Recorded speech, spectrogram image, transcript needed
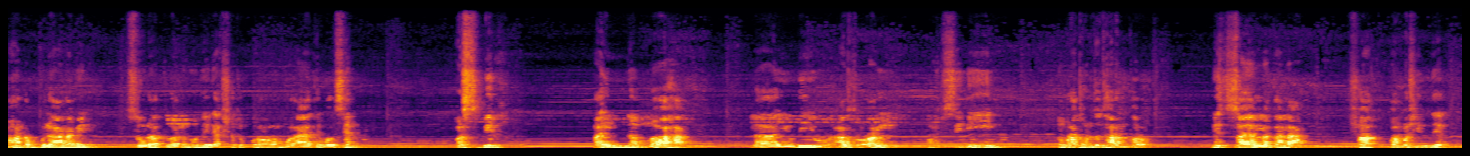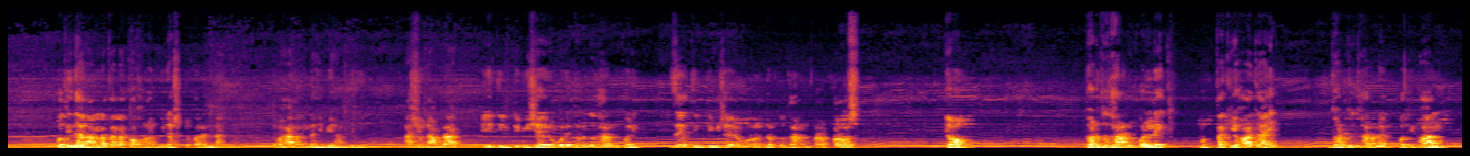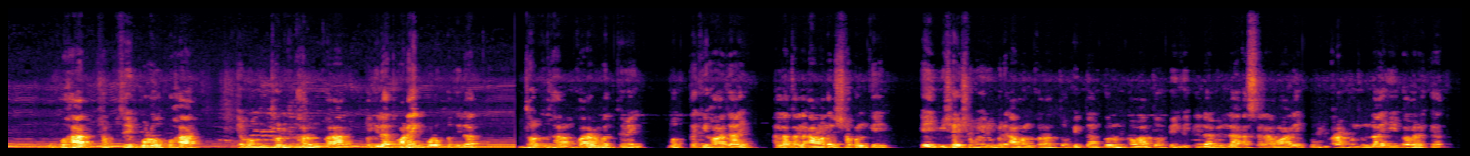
মহানবুল আলমিন সৌরাতুল হুদের একশত পনেরো নম্বর আয়াতে বলছেন মুহসিনিন। তোমরা ধৈর্য ধারণ করো। নিশ্চয় আল্লাহ তালা সৎ কর্মশীলদের প্রতিদান আল্লাহ তালা কখনো বিনষ্ট করেন না। তোমার আল্লাহ বিহামদিহি। আসুন আমরা এই তিনটি বিষয়ের উপরে ধৈর্য ধারণ করি। যে তিনটি বিষয়ের উপরে ধৈর্য ধারণ করা খরচ এবং ধৈর্য ধারণ করলে মুত্তাকি হওয়া যায়। ধৈর্য ধারণের প্রতিফল উপহার, সবচেয়ে বড় উপহার এবং ধৈর্য ধারণ করার ফজিলাত, অনেক বড় ফজিলাত। ধৈর্য ধারণ করার মাধ্যমে মুত্তাকি হওয়া যায়। আল্লাহ তাআলা আমাদের সকলকে এই বিষয় সময়ের উপরে আমল করার তৌফিক দান করুন। ওয়া তৌফিক ইল্লা বিল্লাহ। আসসালামু আলাইকুম রাহমাতুল্লাহি ওয়া বারাকাতুহু।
